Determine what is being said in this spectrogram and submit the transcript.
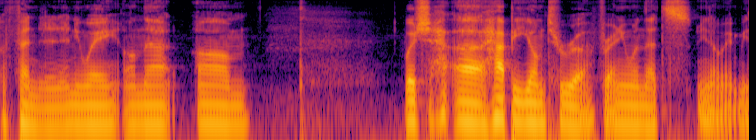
offended in any way on that. Um, which uh, happy Yom Teruah for anyone that's you know maybe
